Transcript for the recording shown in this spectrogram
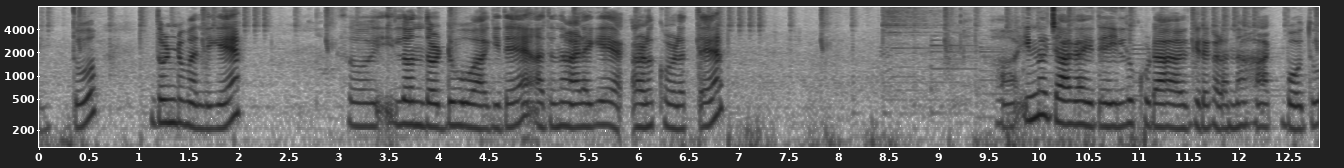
ಇತ್ತು, ದುಂಡು ಮಲ್ಲಿಗೆ. ಸೊ ಇಲ್ಲೊಂದು ದೊಡ್ಡ ಹೂವು ಆಗಿದೆ, ಅದನ್ನು ನಾಳೆಗೆ ಅಳ್ಕೊಳ್ಳುತ್ತೆ. ಇನ್ನೂ ಜಾಗ ಇದೆ, ಇಲ್ಲೂ ಕೂಡ ಗಿಡಗಳನ್ನು ಹಾಕ್ಬೋದು.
